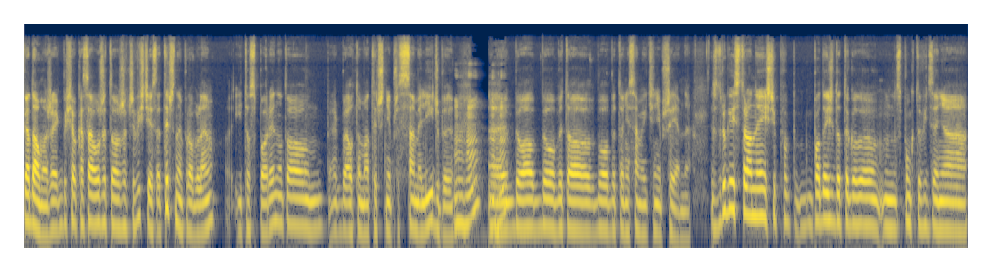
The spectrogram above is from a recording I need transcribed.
wiadomo, że jakby się okazało, że to rzeczywiście jest etyczny problem i to spory, no to jakby automatycznie przez same liczby mm -hmm, było, byłoby, to, byłoby to niesamowicie nieprzyjemne. Z drugiej strony, jeśli podejść do tego mm, z punktu widzenia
